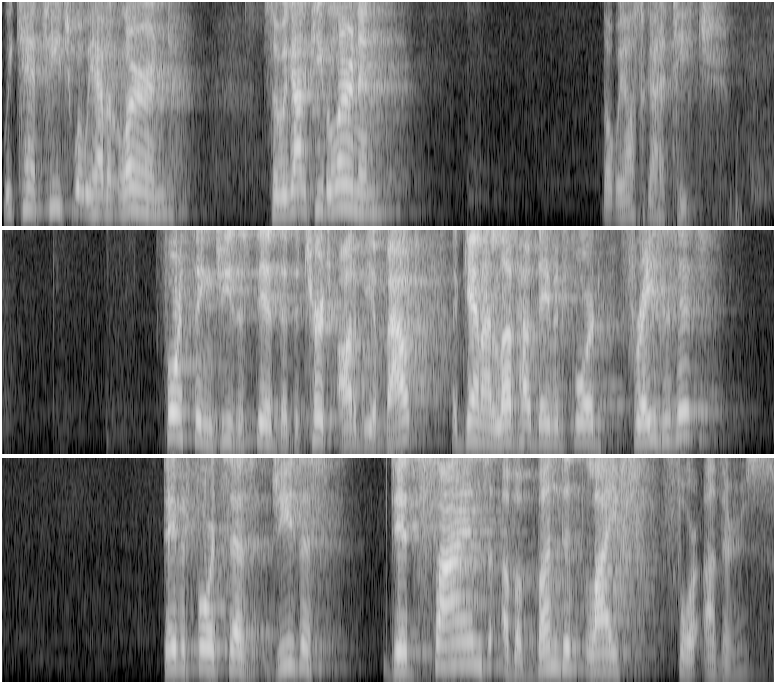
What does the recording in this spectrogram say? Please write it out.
We can't teach what we haven't learned, so we got to keep learning, but we also got to teach. Fourth thing Jesus did that the church ought to be about, again, I love how David Ford phrases it. David Ford says Jesus did signs of abundant life for others.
